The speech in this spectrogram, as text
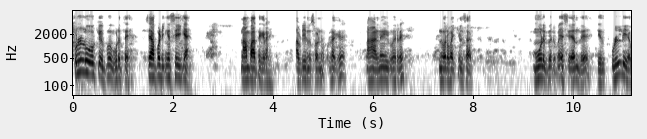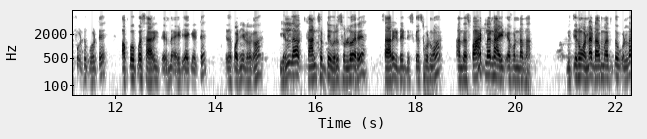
ஃபுல் ஓகே இப்போ கொடுத்து சரி அப்போ நீங்கள் செய்யுங்க. நான் பார்த்துக்கிறேன் அப்படின்னு சொன்ன பிறகு நான் இவர் இன்னொரு வக்கீல் சார் மூணு பேருமே சேர்ந்து இதுக்கு ஃபுல் எஃபோர்ட்டு போட்டு அப்பப்போ சாருக்கிட்டேருந்து ஐடியா கேட்டு இதை பண்ணிகிட்டு இருக்கோம். எல்லா கான்செப்டும் இவர் சொல்லுவார். சாருக்கிட்ட டிஸ்கஸ் பண்ணுவோம். அந்த ஸ்பாட்டில் நான் ஐடியா பண்ணதான் வித்தின் ஒன் அண்ட் ஆஃப் மந்த்துக்குள்ள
